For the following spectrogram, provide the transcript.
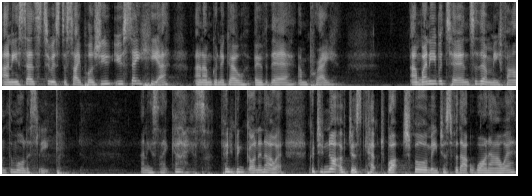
And he says to his disciples, You, you stay here, and I'm going to go over there and pray. And when he returned to them, he found them all asleep. And he's like, Guys, I've only been gone an hour. Could you not have just kept watch for me just for that one hour?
